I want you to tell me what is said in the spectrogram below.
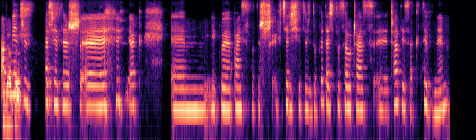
A ja w międzyczasie też, jak jakby Państwo też chcieli się coś dopytać, to cały czas czat jest aktywny,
